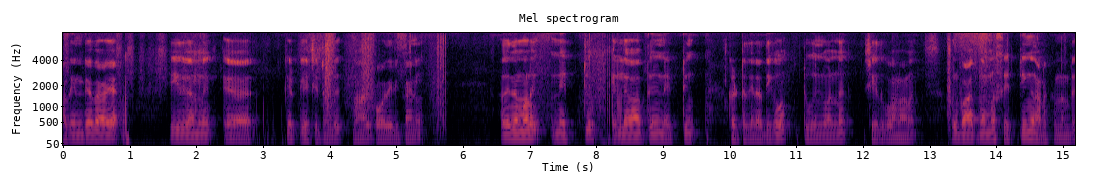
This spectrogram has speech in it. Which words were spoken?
അതിന്റേതായ രീതിയിൽ നമ്മൾ കെട്ടി വെച്ചിട്ടുണ്ട് മാറിപ്പോകാതിരിക്കാൻ. അത് നമ്മൾ നെറ്റും എല്ലാത്തിനും നെറ്റും കെട്ടതിന് അധികവും ടു ഇൻ വണ്ണ് ചെയ്തു പോകുന്നതാണ് ഒരു ഭാഗത്ത് നമ്മൾ സെറ്റിങ് നടക്കുന്നുണ്ട്.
